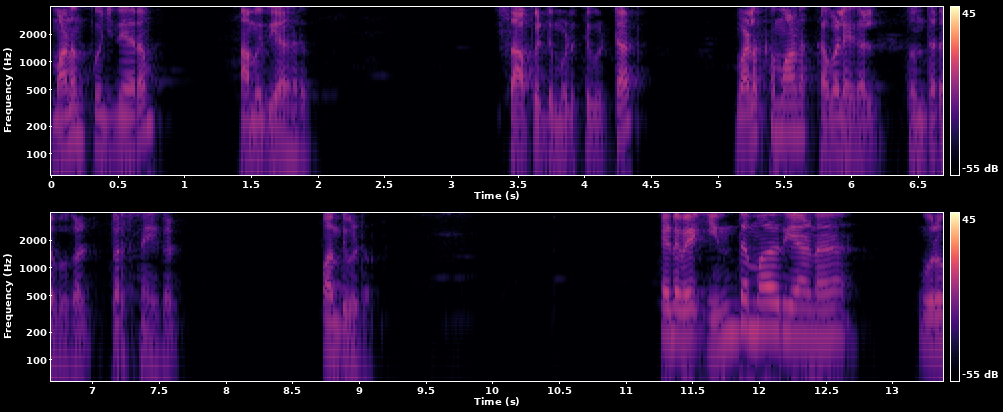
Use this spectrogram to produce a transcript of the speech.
மனம் கொஞ்ச நேரம் அமைதியாக இருக்கும். சாப்பிட்டு முடித்து விட்டால் வழக்கமான கவலைகள் தொந்தரவுகள் பிரச்சனைகள் வந்துவிடும். எனவே இந்த மாதிரியான ஒரு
